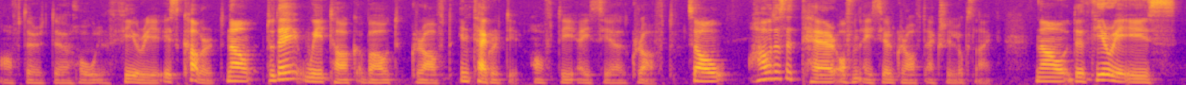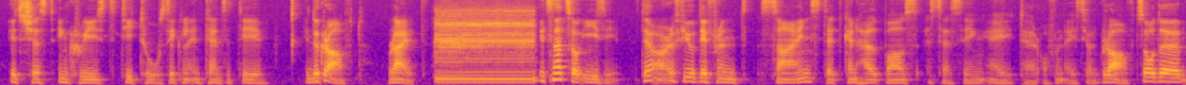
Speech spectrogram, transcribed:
after the whole theory is covered. Now today we talk about graft integrity of the ACL graft. So how does a tear of an ACL graft actually looks like? Now, the theory is it's just increased T2 signal intensity in the graft, right? Mm-hmm. It's not so easy. There are a few different signs that can help us assessing a tear of an ACL graft. So the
